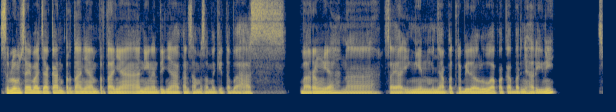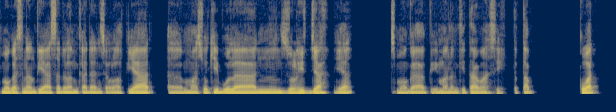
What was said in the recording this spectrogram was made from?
Sebelum saya bacakan pertanyaan-pertanyaan yang nantinya akan sama-sama kita bahas bareng ya. Nah, saya ingin menyapa terlebih dahulu apa kabarnya hari ini. Semoga senantiasa dalam keadaan sehat walafiat, eh, memasuki bulan Zulhijjah ya. Semoga keimanan kita masih tetap kuat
